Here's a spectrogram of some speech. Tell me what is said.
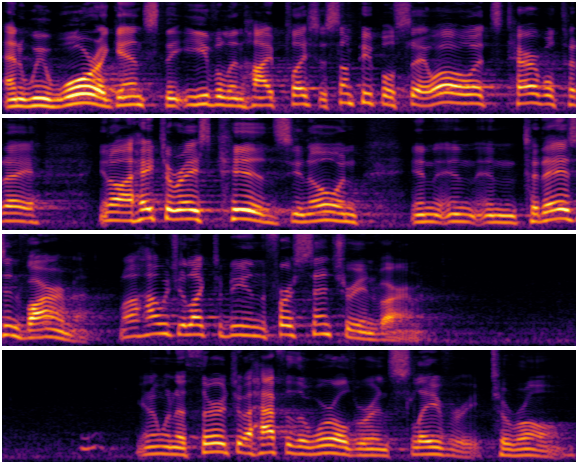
and we war against the evil in high places. Some people say, oh, it's terrible today. You know, I hate to raise kids you know, in, in, in, in today's environment. Well, how would you like to be in the first century environment? You know, when a third to a half of the world were in slavery to Rome,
